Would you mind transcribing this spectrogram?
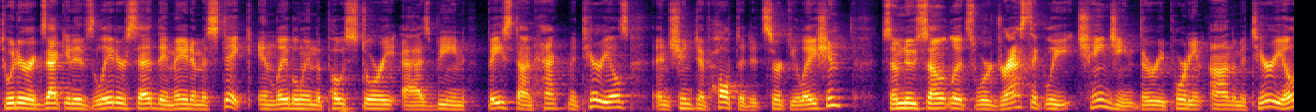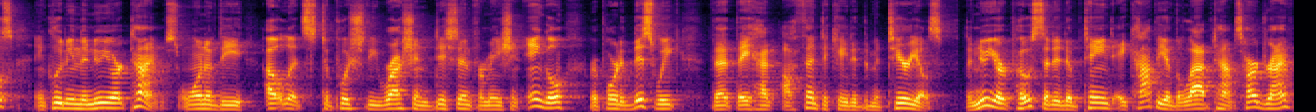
Twitter executives later said they made a mistake in labeling the post story as being based on hacked materials and shouldn't have halted its circulation. Some news outlets were drastically changing their reporting on the materials, including the New York Times. One of the outlets to push the Russian disinformation angle reported this week that they had authenticated the materials. The New York Post said it obtained a copy of the laptop's hard drive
